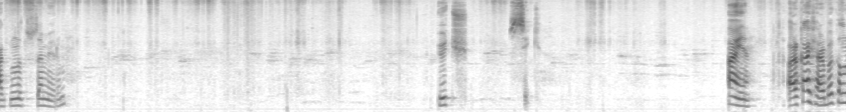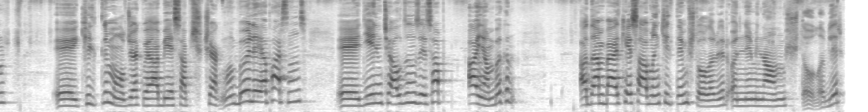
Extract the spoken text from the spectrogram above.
Aklımda tutamıyorum. Üç, sekiz. Aynen. Arkadaşlar bakalım e, kilitli mi olacak veya bir hesap çıkacak mı? Böyle yaparsınız. E, diyelim çaldığınız hesap aynen bakın adam belki hesabını kilitlemiş de olabilir. Önlemini almış da olabilir.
